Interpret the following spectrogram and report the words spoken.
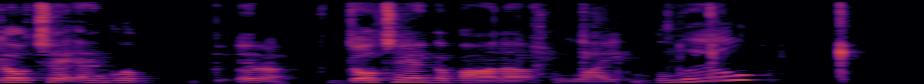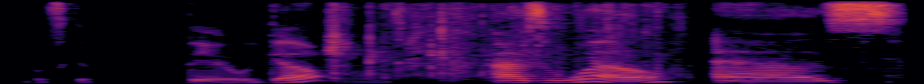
Dolce Angla, uh, Dolce & Gabbana Light Blue. Let's get, there we go. As well as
